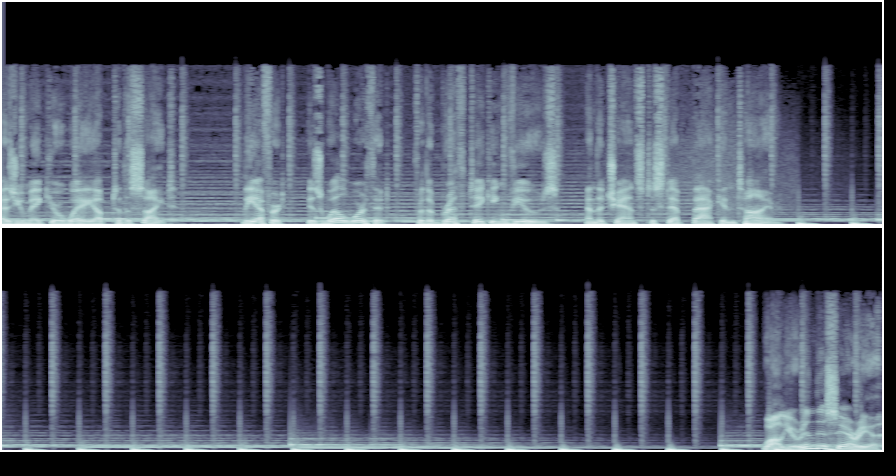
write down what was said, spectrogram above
as you make your way up to the site. The effort is well worth it for the breathtaking views and the chance to step back in time. While you're in this area,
